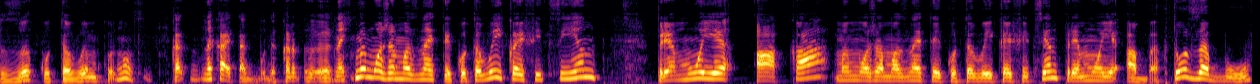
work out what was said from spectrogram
з кутовим. Ну, нехай так буде. Е, Значить, ми можемо знайти кутовий коефіцієнт прямої АК, ми можемо знайти кутовий коефіцієнт прямої АБ. Хто забув,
